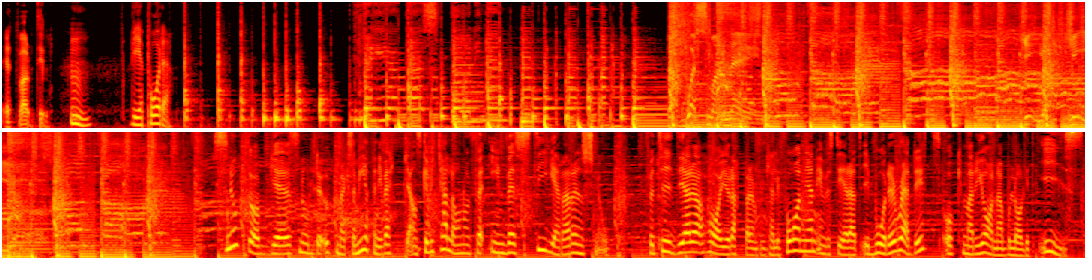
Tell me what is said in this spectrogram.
ett varv till. Mm. Vi är på det. What's my name? Snoop Dogg eh, snodde uppmärksamheten i veckan. Ska vi kalla honom för investeraren Snoop? För tidigare har ju rapparen från Kalifornien investerat i både Reddit och Mariana-bolaget Ease.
